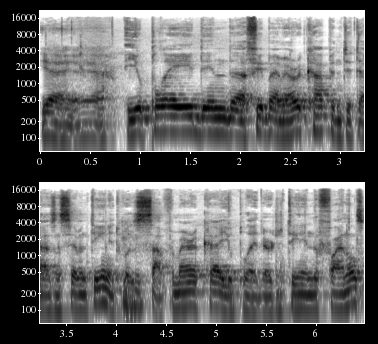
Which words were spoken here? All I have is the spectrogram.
Yeah, yeah, yeah. You played in the FIBA America Cup in 2017. It was South America. You played Argentina in the finals.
